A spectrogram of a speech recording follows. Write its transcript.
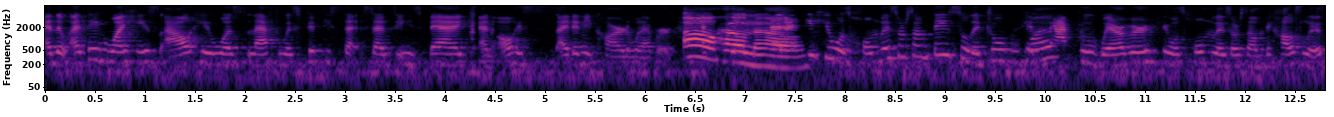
And I think when he's out, he was left with 50 cents in his bank and all his identity card or whatever. Oh hell no. I think he was homeless or something, so they drove him What? back to wherever he was homeless or something, houseless,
